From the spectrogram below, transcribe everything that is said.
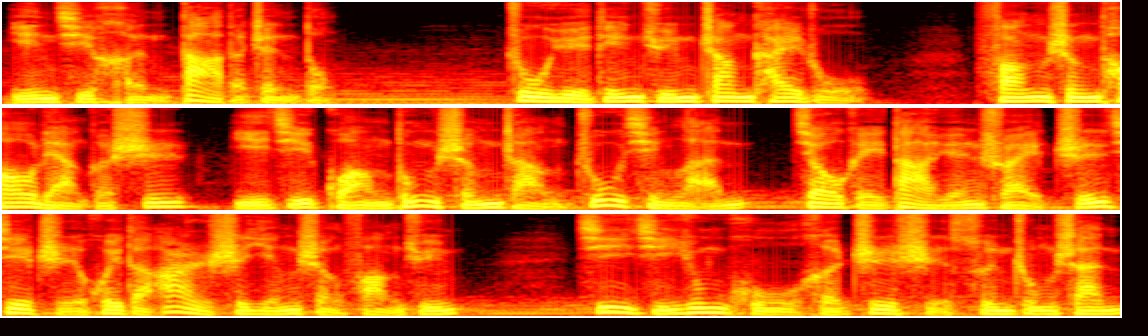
引起很大的震动。驻粤滇军张开儒、方声涛两个师以及广东省长朱庆澜交给大元帅直接指挥的二十营省防军，积极拥护和支持孙中山。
